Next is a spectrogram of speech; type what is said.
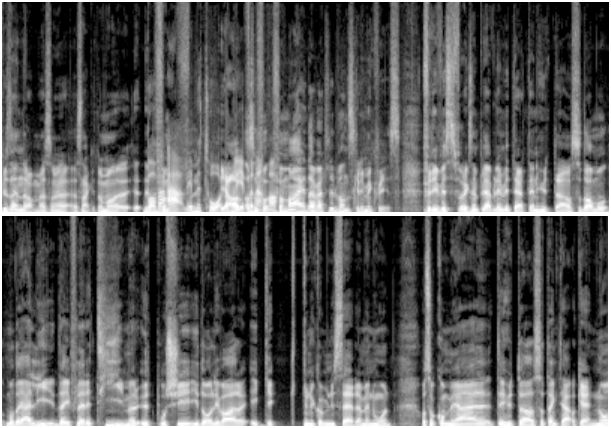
quiz er en ramme som jeg snakket om. Og, Bare vær ærlig, med tålen. ja, altså for, for, meg det har vært litt vanskelig med quiz. Fordi Hvis for eksempel, jeg blir invitert til en hytte, og så da må, må jeg lide i flere timer ut på sky i dårlig vær, ikke kunne kommunisere med noen. Og så kom jeg til hytta, og så tenkte jeg OK, nå,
